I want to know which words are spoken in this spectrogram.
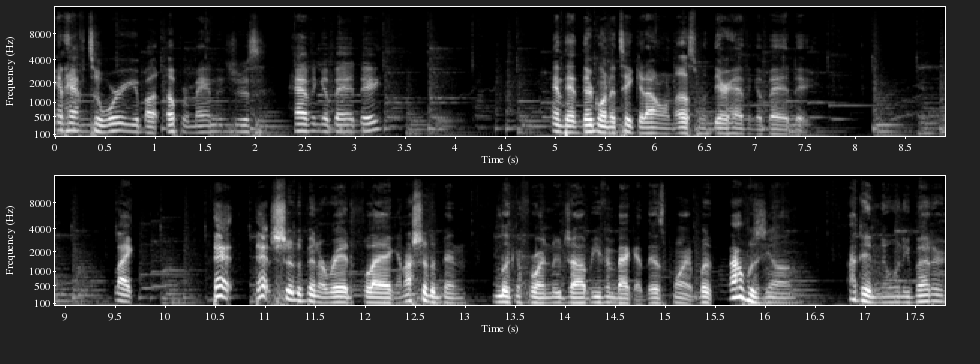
and have to worry about upper managers having a bad day and that they're going to take it out on us when they're having a bad day. Like that that should have been a red flag and I should have been looking for a new job even back at this point, but I was young. I didn't know any better.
